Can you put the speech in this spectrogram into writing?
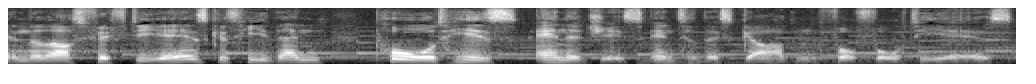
in the last 50 years because he then poured his energies into this garden for 40 years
